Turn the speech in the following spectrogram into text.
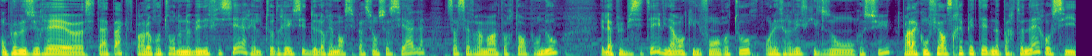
on peut mesurer euh, cet impact par le retour de nos bénéficiaires et le taux de réussite de leur émancipation sociale. Ça, c'est vraiment important pour nous et la publicité évidemment qu'ils font en retour pour les services qu'ils ont reçus, par la confiance répétée de nos partenaires aussi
